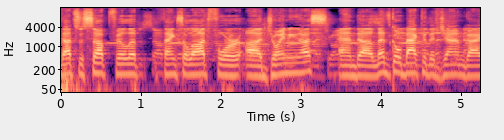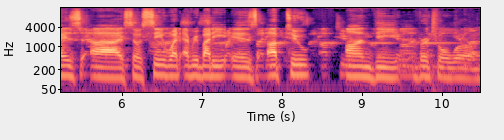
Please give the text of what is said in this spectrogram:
That's what's up, Philip. Thanks a lot for uh, joining us. And uh, let's go back to the jam, guys. Uh, so, see what everybody is up to on the virtual world.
